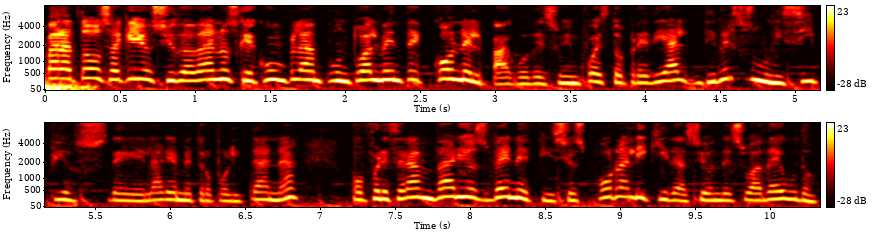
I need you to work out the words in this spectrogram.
Para todos aquellos ciudadanos que cumplan puntualmente con el pago de su impuesto predial, diversos municipios del área metropolitana ofrecerán varios beneficios por la liquidación de su adeudo.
